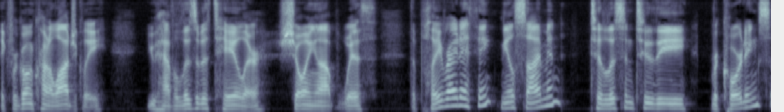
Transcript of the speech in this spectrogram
like, if we're going chronologically, you have Elizabeth Taylor showing up with the playwright, I think, Neil Simon, to listen to the recordings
